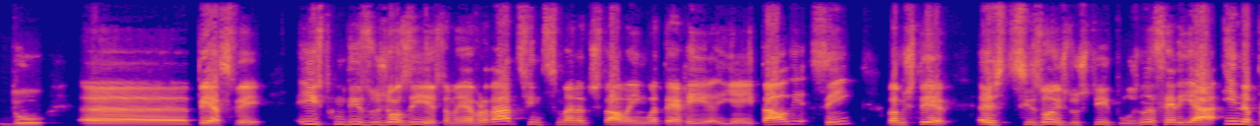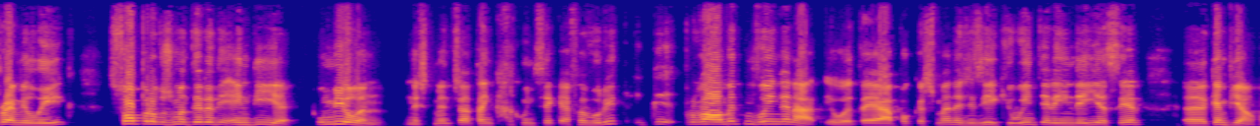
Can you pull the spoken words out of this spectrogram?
do PSV. Isto, como diz o Josias, também é verdade. Fim de semana de estalo em Inglaterra e em Itália, sim. Vamos ter as decisões dos títulos na Série A e na Premier League. Só para vos manter em dia, o Milan, neste momento, já tem que reconhecer que é favorito e que provavelmente me vou enganar. Eu até há poucas semanas dizia que o Inter ainda ia ser uh, campeão.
